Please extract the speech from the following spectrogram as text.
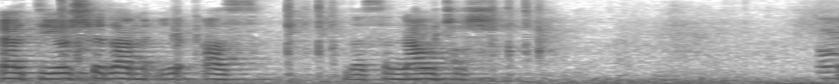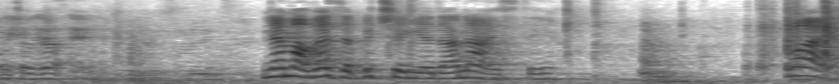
Evo ti još jedan je- as, da se naučiš. Nema veze, bit će i jedanajsti. Quiet.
